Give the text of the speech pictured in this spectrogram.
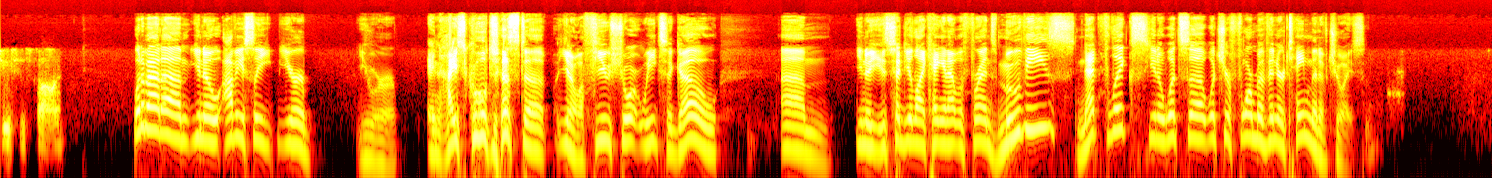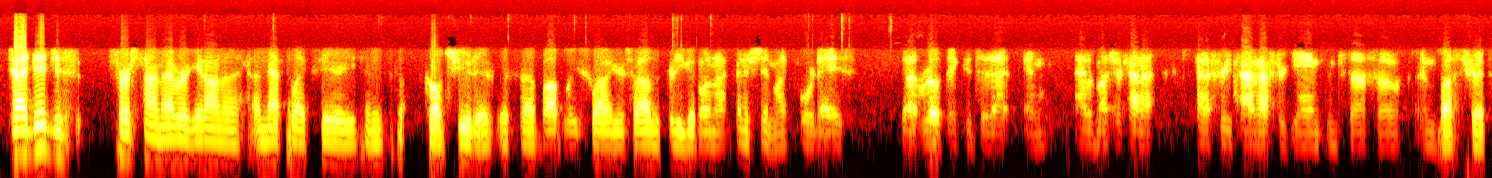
juices flowing. What about um you know obviously you're you were in high school just a you know a few short weeks ago. Um, you know, you said you like hanging out with friends. Movies, Netflix. You know, what's uh, what's your form of entertainment of choice? I did just first time ever get on a, a Netflix series, and it's called Shooter with uh, Bob Lee Swagger. So that was a pretty good one. I finished it in like four days. Got real addicted to that, and had a bunch of kind of kind of free time after games and stuff. So and bus trips.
